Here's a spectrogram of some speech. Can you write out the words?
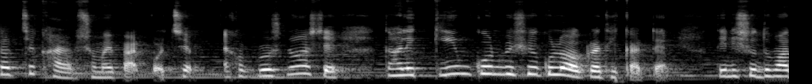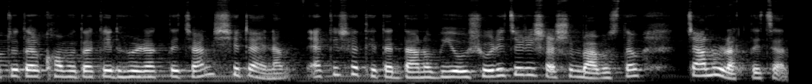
সবচেয়ে খারাপ সময় পার করছে। এখন প্রশ্ন আসে, তাহলে কিম কোন বিষয়গুলো অগ্রাধিকার দেন? তিনি শুধুমাত্র তার ক্ষমতাকে ধরে রাখতে চান? সেটাই না। একই সাথে তার দানবীয় ও স্বৈরাচারী শাসন ব্যবস্থাও চালু রাখতে চান।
